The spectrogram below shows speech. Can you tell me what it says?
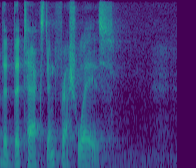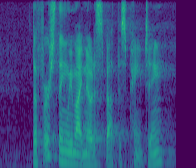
the, the text in fresh ways. The first thing we might notice about this painting,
